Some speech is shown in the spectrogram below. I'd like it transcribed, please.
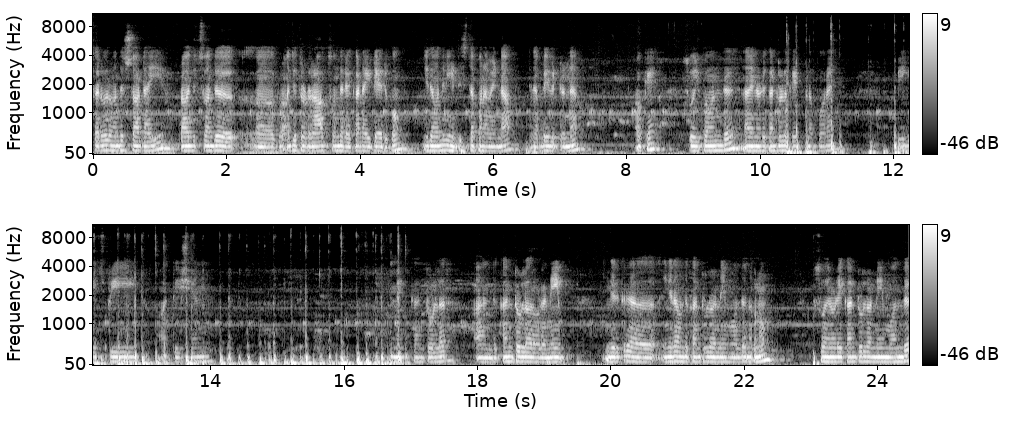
சர்வர் வந்து ஸ்டார்ட் ஆகி ப்ராஜெக்ட்ஸ் வந்து ப்ராஜெக்டோட லாக்ஸ் வந்து ரெக்கார்ட் ஆகிட்டே இருக்கும். இதை வந்து நீங்கள் டிஸ்டர்ப் பண்ண வேண்டாம். இதை அப்படியே விட்டுருங்க. ஓகே ஸோ இப்போ வந்து நான் என்னுடைய கண்ட்ரோலை க்ரியேட் பண்ண போகிறேன் PHP artisan make controller and கண்ட்ரோலரோட நேம் இங்கே இருக்கிற இங்கே தான் வந்து கண்ட்ரோலர் நேம் வந்து இருக்கணும். ஸோ என்னுடைய கண்ட்ரோலர் நேம் வந்து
